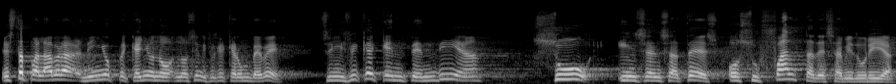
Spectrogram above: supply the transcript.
Esta palabra niño pequeño no, no significa que era un bebé, significa que entendía su insensatez o su falta de sabiduría.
